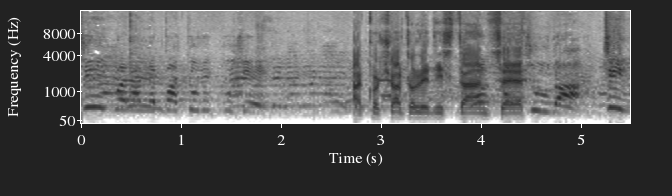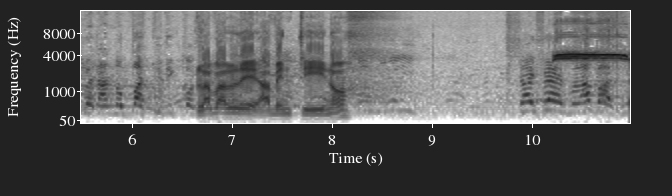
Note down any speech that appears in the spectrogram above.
5 ne hanno battuti così! Ha accorciato le distanze. Giuda! 5 ne hanno battuti così! La Valle Aventino. Stai fermo, la base!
